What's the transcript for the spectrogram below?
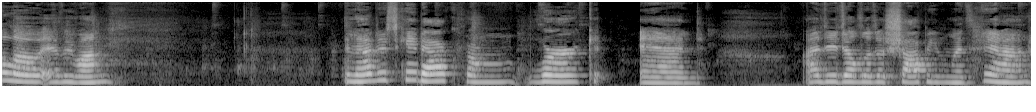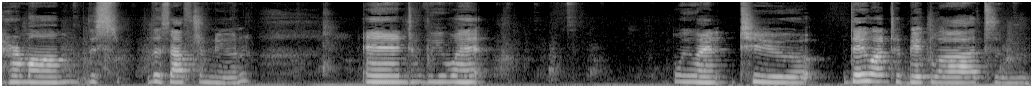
Hello, everyone. And I just came back from work and I did a little shopping with Hannah and her mom this this afternoon. And we went we went to they went to Big Lots and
